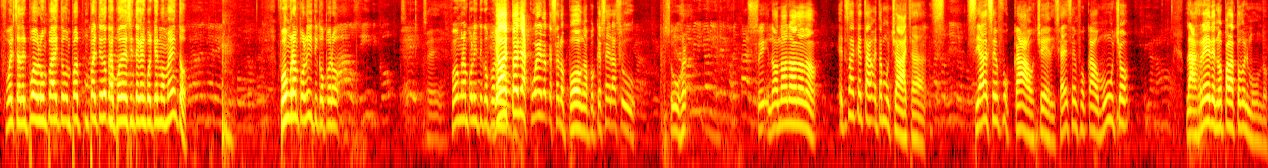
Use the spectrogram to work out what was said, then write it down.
Fuerza del pueblo, un partido, un, partido que se puede desintegrar en cualquier momento. Fue un gran político, pero... Fue un gran político, pero... Yo estoy de acuerdo que se lo ponga, porque ese era su... su... Sí, no, no, no, no, no. ¿Tú sabes que esta, esta muchacha se ha desenfocado, Chedi, se ha desenfocado mucho. Las redes no es para todo el mundo.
